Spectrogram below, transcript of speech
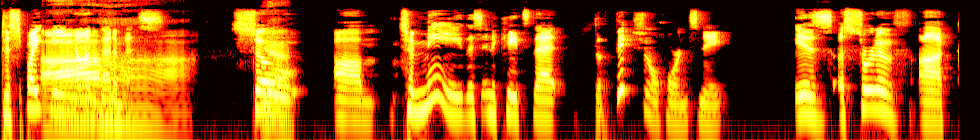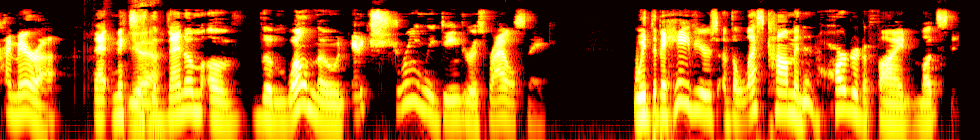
despite being non-venomous. Ah. So, um, to me, this indicates that the fictional horn snake is a sort of uh, chimera that mixes Yeah. the venom of the well-known and extremely dangerous rattlesnake with the behaviors of the less common and harder to find mud snake.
